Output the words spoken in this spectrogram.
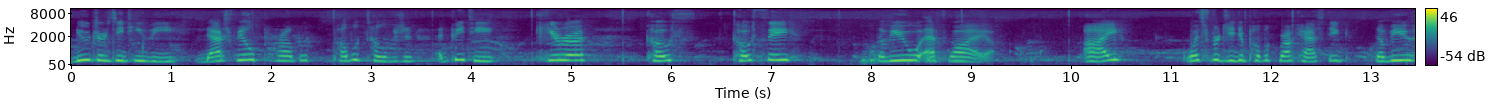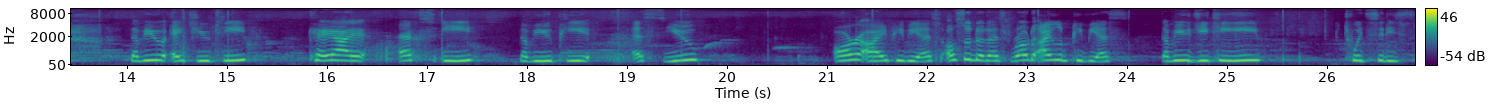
New Jersey TV, Nashville Public, Public Television, NPT, Kira, Kos, Kose, WFYI, West Virginia Public Broadcasting, W, WHUT, KIXE, WPSU, RIPBS, also known as Rhode Island PBS, WGTE, Twin Cities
